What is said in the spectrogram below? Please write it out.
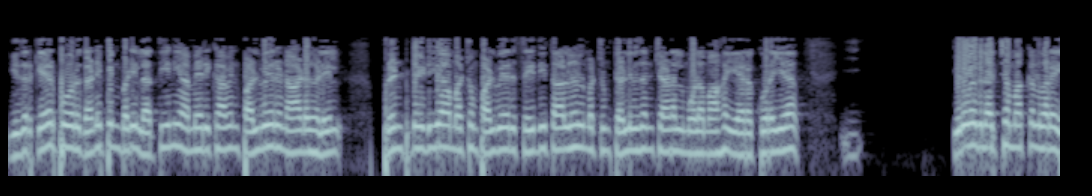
இதற்கேற்ப ஒரு கணிப்பின்படி லத்தீனிய அமெரிக்காவின் பல்வேறு நாடுகளில் பிரிண்ட் மீடியா மற்றும் பல்வேறு செய்தித்தாள்கள் மற்றும் டெலிவிஷன் சேனல் மூலமாக ஏறக்குறைய இருபது லட்சம் மக்கள் வரை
